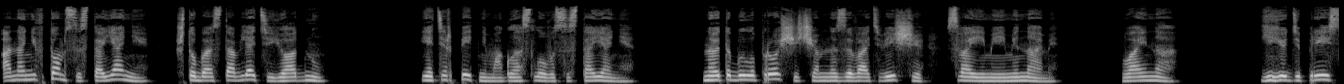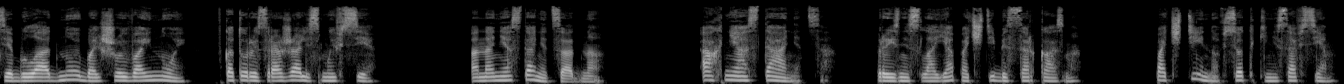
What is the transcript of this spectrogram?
Она не в том состоянии, чтобы оставлять ее одну». Я терпеть не могла слово «состояние», но это было проще, чем называть вещи своими именами. Война. Ее депрессия была одной большой войной, в которой сражались мы все. Она не останется одна. «Ах, не останется», — произнесла я почти без сарказма. Почти, но все таки не совсем.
